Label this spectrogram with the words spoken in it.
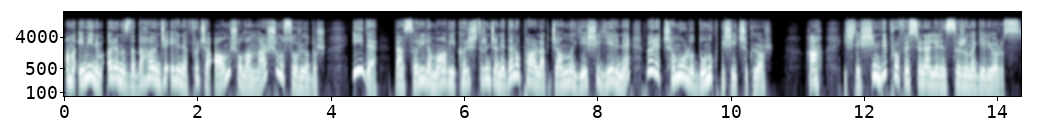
Ama eminim aranızda daha önce eline fırça almış olanlar şunu soruyordur. İyi de ben sarıyla maviyi karıştırınca neden o parlak canlı yeşil yerine böyle çamurlu donuk bir şey çıkıyor? Hah, işte şimdi profesyonellerin sırrına geliyoruz.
